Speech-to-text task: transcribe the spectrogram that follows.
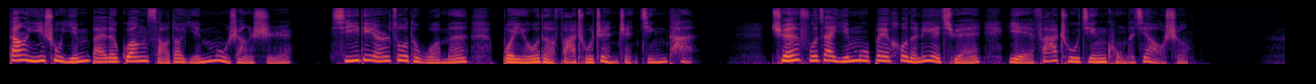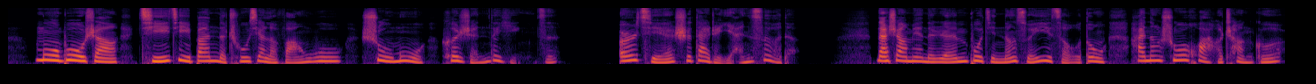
当一束银白的光扫到银幕上时，席地而坐的我们不由得发出阵阵惊叹。蜷伏在银幕背后的猎犬也发出惊恐的叫声。幕布上奇迹般的出现了房屋、树木和人的影子，而且是带着颜色的。那上面的人不仅能随意走动，还能说话和唱歌，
